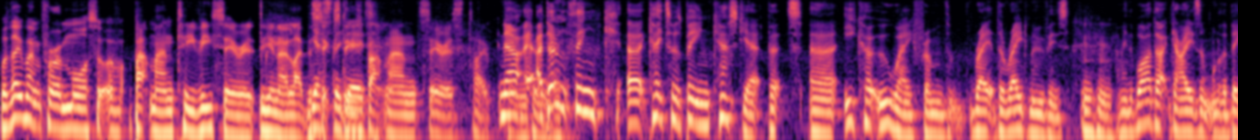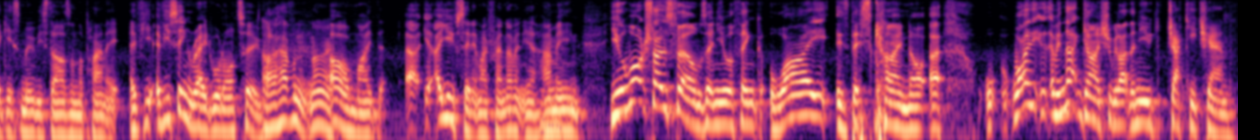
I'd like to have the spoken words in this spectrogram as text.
Well, they went for a more sort of Batman TV series, you know, like the Yes, 60s. Batman series type. Now, thing, I, I don't think uh, Kato has been cast yet, but uh, Iko Uwais from the Raid, the Raid movies. Mhm. I mean, why that guy isn't one of the biggest movie stars on the planet? Have you have you seen Raid One or Two? I haven't, no. Oh my! Uh, you've seen it, my friend, haven't you? I mean, you'll watch those films and you will think, why is this guy not? Uh, why? I mean, that guy should be like the new Jackie Chan.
